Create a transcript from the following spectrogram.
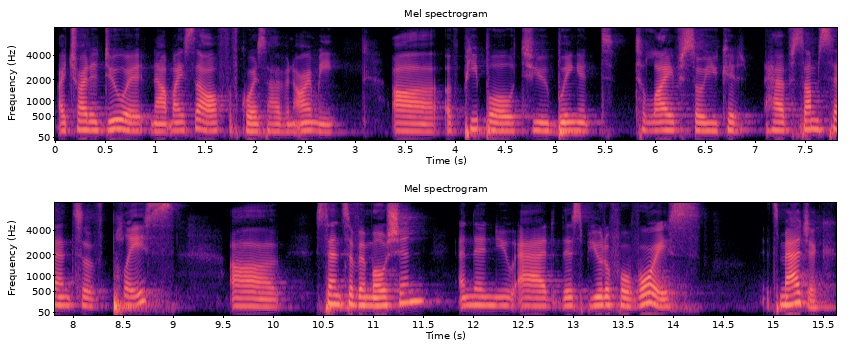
I try to do it, not myself, of course, I have an army uh, of people to bring it to life so you could have some sense of place, uh, sense of emotion, and then you add this beautiful voice. It's magic.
